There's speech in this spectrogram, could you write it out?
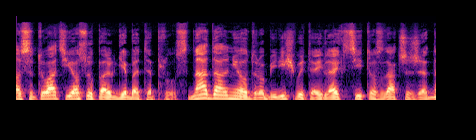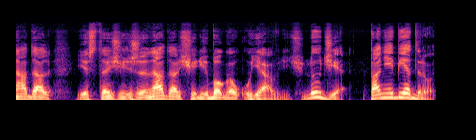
O sytuacji osób LGBT. Nadal nie odrobiliśmy tej lekcji, to znaczy, że nadal jesteś, że nadal się nie mogą ujawnić. Ludzie, panie Biedroń,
